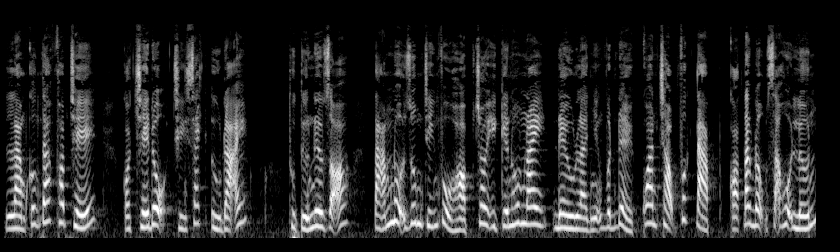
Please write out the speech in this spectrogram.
làm công tác pháp chế, có chế độ chính sách ưu đãi. Thủ tướng nêu rõ, 8 nội dung chính phủ họp cho ý kiến hôm nay đều là những vấn đề quan trọng phức tạp, có tác động xã hội lớn,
